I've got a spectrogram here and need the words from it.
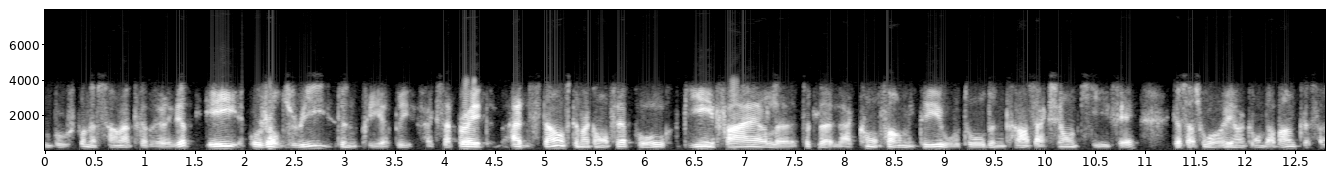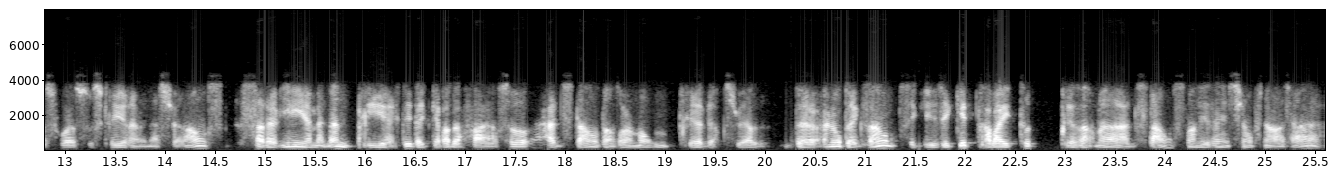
ne bougent pas nécessairement très, très vite. Et aujourd'hui, c'est une priorité. Fait que ça peut être à distance, comment on fait pour bien faire toute la, conformité autour d'une transaction qui est faite, que ce soit ouvrir un compte de banque, que ce soit souscrire à une assurance. Ça devient maintenant une priorité d'être capable de faire ça à distance dans un monde très virtuel. un autre exemple, c'est que les équipes travaillent toutes présentement à distance dans les institutions financières.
